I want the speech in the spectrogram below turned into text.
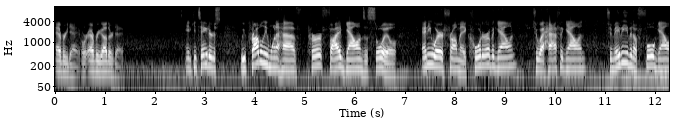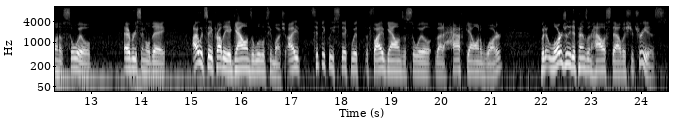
every day or every other day. In containers, we probably want to have per five gallons of soil anywhere from a quarter of a gallon to a half a gallon to maybe even a full gallon of soil every single day. I would say probably a gallon's a little too much. I typically stick with the five gallons of soil, about a half gallon of water, but it largely depends on how established your tree is.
